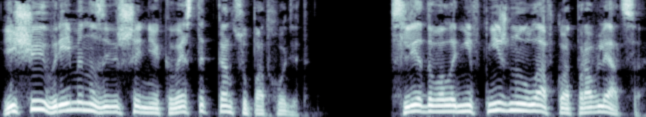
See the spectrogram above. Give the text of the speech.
Еще и время на завершение квеста к концу подходит. Следовало не в книжную лавку отправляться,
